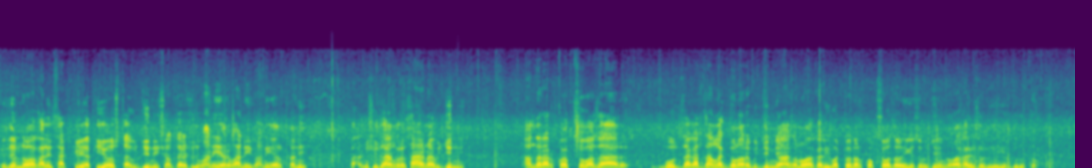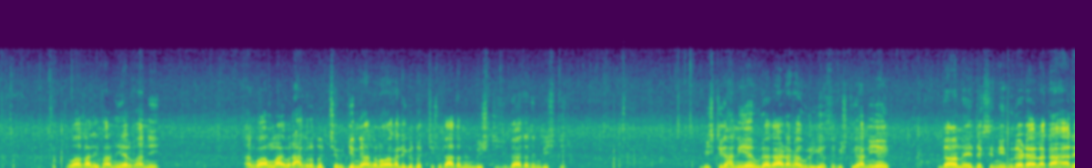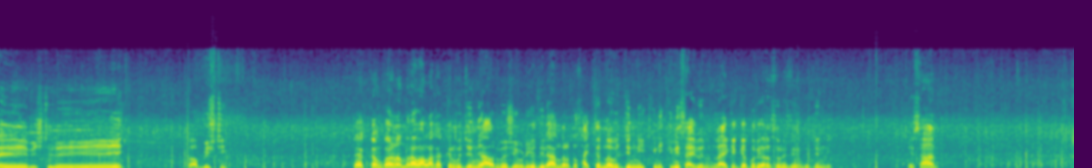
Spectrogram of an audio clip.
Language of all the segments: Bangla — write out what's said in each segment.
এই যে নোয়াখালী সাতকিলি কি অবস্থা, বুঝছেন সব জায়গায় শুধু পানি আর পানি পানি আর পানি। পানি শুধু আঙুলে চায় না, বুঝছেন আমরা আর কক্সবাজার, বহুত জায়গার যান লাগতো না আর বুঝছেন আঙ নোয়াখালী বর্তমান কক্সবাজার হয়ে গেছে, বুঝছেন নোয়াখালী চলিয়ে গেছে দ্রুত নোয়াখালী পানি আর পানি। আঙ্গ আল্লাহ এবার আঙ্গুরে ধরছে, বুঝছেন আঙ্গ নোয়াখালীকে ধরছে, শুধু আধা দিন বৃষ্টি, শুধু আধা দিন বৃষ্টি। বৃষ্টির হানিয়ে হুরা গাড়া খা উড়ে গেছে। বৃষ্টির হানিয়ে দান এই দেখছি নি হুরাটা এলাকা। হারে বৃষ্টি রে। সব বৃষ্টি। তো এক কাম করেন আমরা ভালো থাকেন, বুঝছেন আর বেশি ভিডিও দিলে আমরা তো থাকতেন না, বুঝছেন নি? কিনি কিনি চাইবেন লাইক একটা করে আর চলে যাবেন, বুঝছেন নি? এই সান।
